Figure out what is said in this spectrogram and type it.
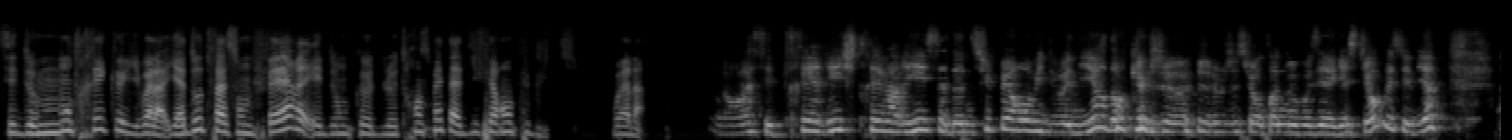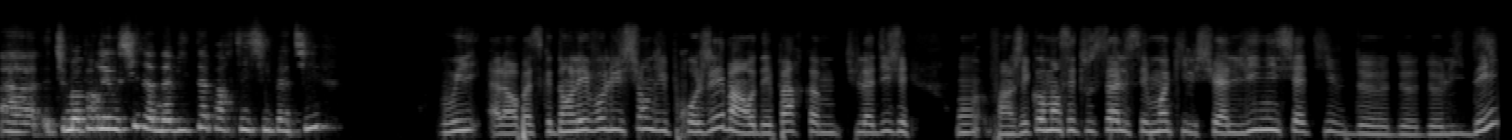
c'est de montrer qu'il voilà, y a d'autres façons de faire et donc de le transmettre à différents publics. Voilà. Alors là, c'est très riche, très varié, ça donne super envie de venir. Donc, je, suis en train de me poser la question, mais c'est bien. tu m'as parlé aussi d'un habitat participatif? Oui, alors parce que dans l'évolution du projet, ben, au départ, comme tu l'as dit, j'ai enfin, commencé tout seul, c'est moi qui suis à l'initiative de, l'idée.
